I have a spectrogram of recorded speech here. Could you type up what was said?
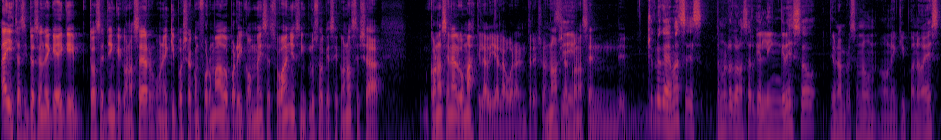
hay esta situación de que hay que todos se tienen que conocer, un equipo ya conformado por ahí con meses o años, incluso que se conoce ya conocen algo más que la vida laboral entre ellos, ¿no? Ya Sí. conocen de- Yo creo que además es también reconocer que el ingreso de una persona a un, a un equipo no es,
